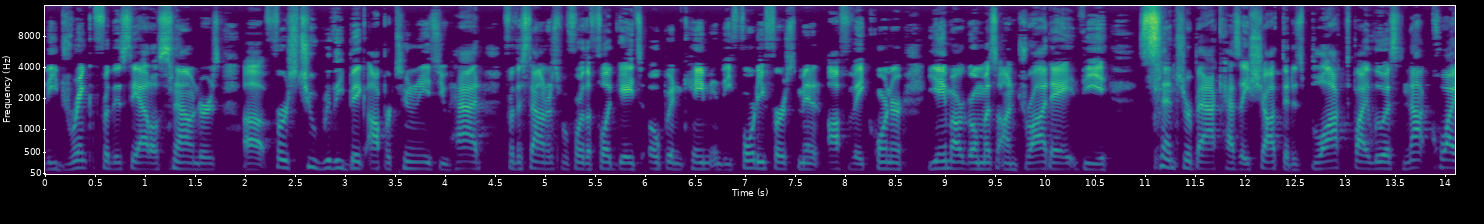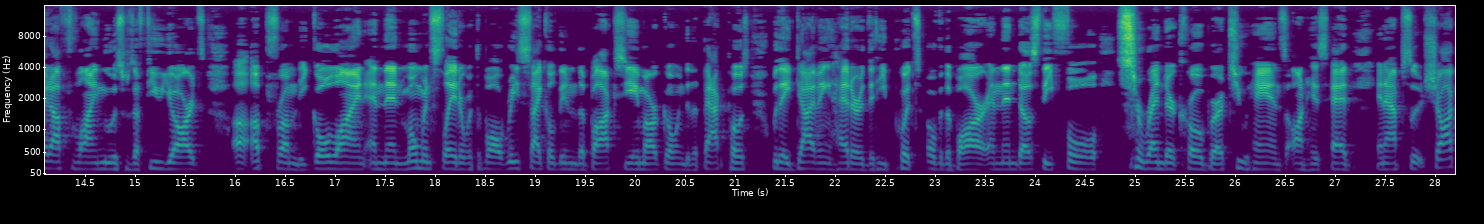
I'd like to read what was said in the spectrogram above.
the drink for the Seattle Sounders. Uh, first two really big opportunities you had for the Sounders before the floodgates opened came in the 41st minute off of a corner. Yeimar Gomez Andrade, the center back, has a shot that is blocked by Lewis, not quite off the line. Lewis was a few yards uh, up from the goal line, and then moments later, with the ball recycled into the box, Yeimar going to the back post with a diving header that he puts over the bar, and then does the full surrender cobra, two hands on his head an absolute shock.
